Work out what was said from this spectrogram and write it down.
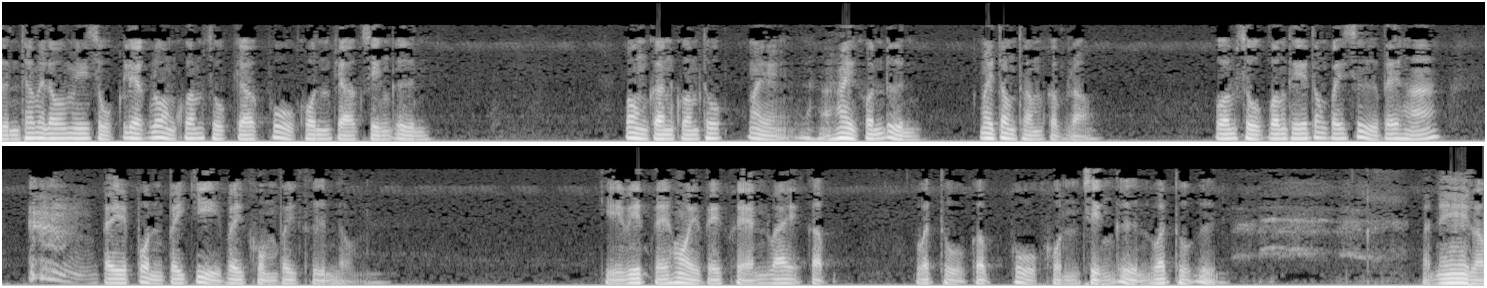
อื่นทำให้เรามีสุขเรียกร้องความสุขจากผู้คนจากสิ่งอื่น ป้องกันความทุกข์ไม่ให้คนอื่น ไม่ต้องทำกับเรา ความสุขบางทีต้องไปซื้อไปหา ไปป่นไปจี้ไปข่มไปคืนเราชีวิตไปห้อยไปแขวนไว้กับวัตถุกับผู้คนสิ่งอื่น วัตถุอื่น วันนี้เรา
